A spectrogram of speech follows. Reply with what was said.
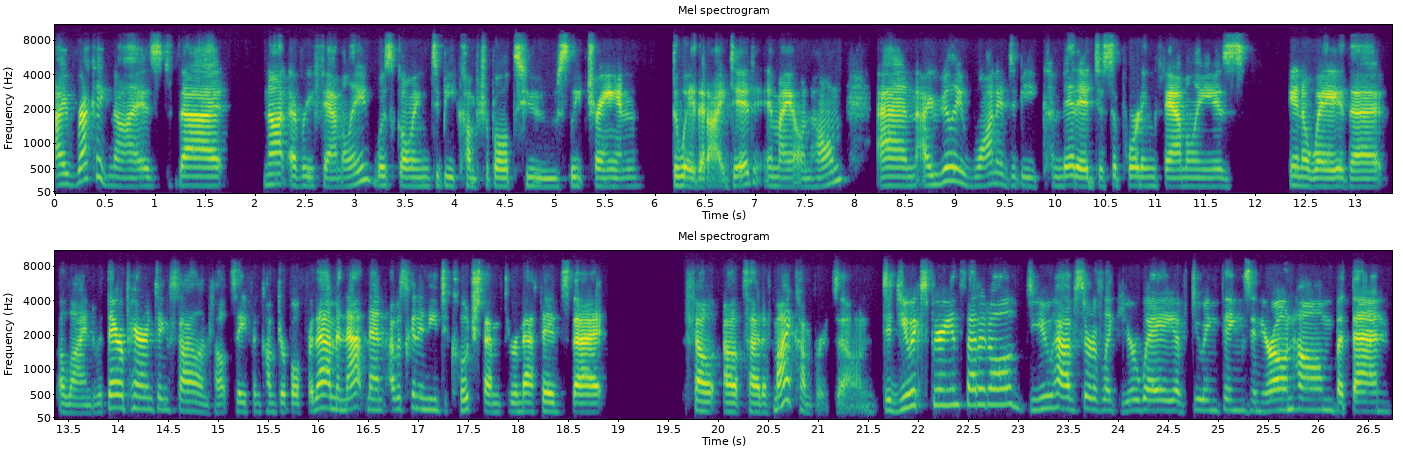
I recognized that not every family was going to be comfortable to sleep train the way that I did in my own home. And I really wanted to be committed to supporting families in a way that aligned with their parenting style and felt safe and comfortable for them. And that meant I was going to need to coach them through methods that felt outside of my comfort zone. Did you experience that at all? Do you have sort of like your way of doing things in your own home, but then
